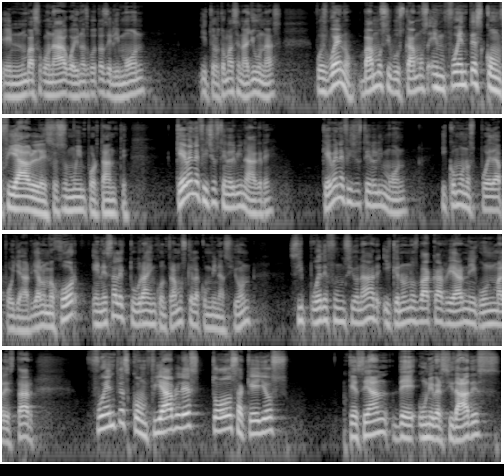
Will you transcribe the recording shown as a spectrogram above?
un vaso con agua y unas gotas de limón y te lo tomas en ayunas, pues bueno, vamos y buscamos en fuentes confiables, eso es muy importante. ¿Qué beneficios tiene el vinagre? ¿Qué beneficios tiene el limón? ¿Y cómo nos puede apoyar? Y a lo mejor en esa lectura encontramos que la combinación sí puede funcionar y que no nos va a acarrear ningún malestar. Fuentes confiables, todos aquellos que sean de universidades,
